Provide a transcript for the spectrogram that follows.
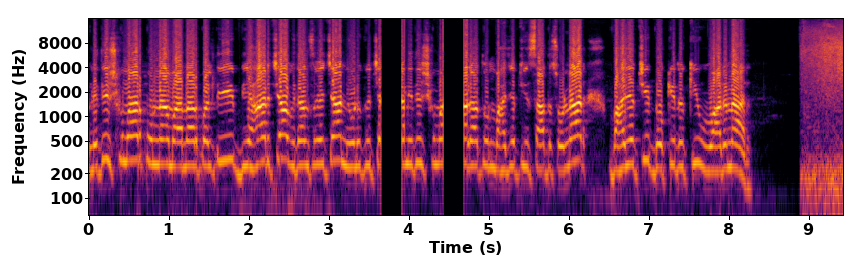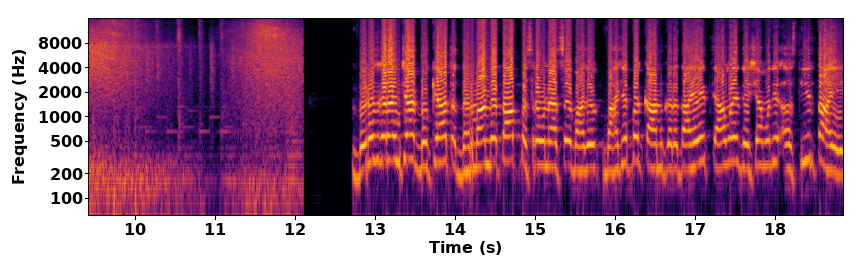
नितीश कुमार पुन्हा मारणार पलटी. बिहारच्या विधानसभेच्या निवडणुकीच्या नितीश कुमारातून भाजपची साथ सोडणार भाजपची डोकेदुखी वाढणार. बेरोजगारांच्या डोक्यात धर्मांधता पसरवण्याचं भाजप भाजप काम करत आहे त्यामुळे देशामध्ये अस्थिरता आहे.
